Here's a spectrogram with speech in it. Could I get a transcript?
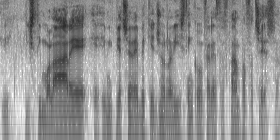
di stimolare e, e, mi piacerebbe che i giornalisti in conferenza stampa facessero.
